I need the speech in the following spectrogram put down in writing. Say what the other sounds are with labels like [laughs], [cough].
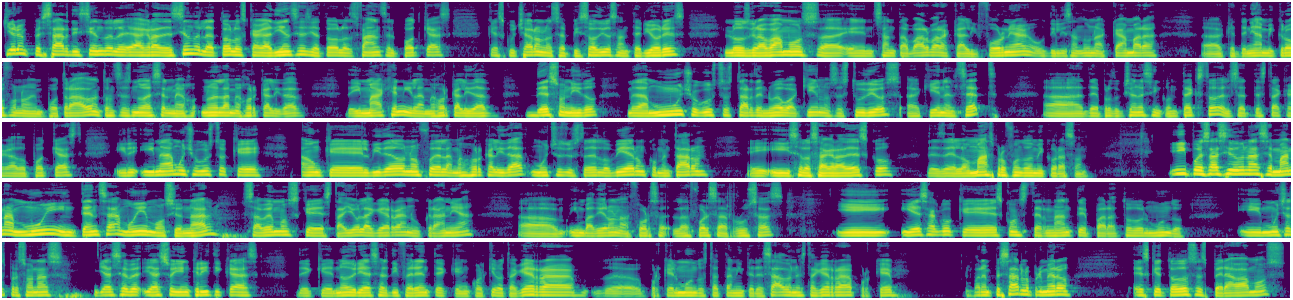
quiero empezar diciéndole, agradeciéndole a todos los cagadienses y a todos los fans del podcast que escucharon los episodios anteriores. Los grabamos ah, en Santa Bárbara, California, utilizando una cámara ah, que tenía micrófono empotrado, entonces no es, el no es la mejor calidad de imagen y la mejor calidad de sonido. Me da mucho gusto estar de nuevo aquí en los estudios, aquí en el set. Ah, de Producciones sin Contexto, el set de Está Cagado Podcast. Y, me da mucho gusto que aunque el video no fue de la mejor calidad, muchos de ustedes lo vieron, comentaron y, se los agradezco desde lo más profundo de mi corazón. Y pues ha sido una semana muy intensa, muy emocional. Sabemos que estalló la guerra en Ucrania, ah, invadieron las, fuerzas rusas y, es algo que es consternante para todo el mundo. Y muchas personas ya se, ya se oyen críticas de que no debería ser diferente que en cualquier otra guerra, por qué el mundo está tan interesado en esta guerra, por qué. Para empezar, lo primero es que todos esperábamos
